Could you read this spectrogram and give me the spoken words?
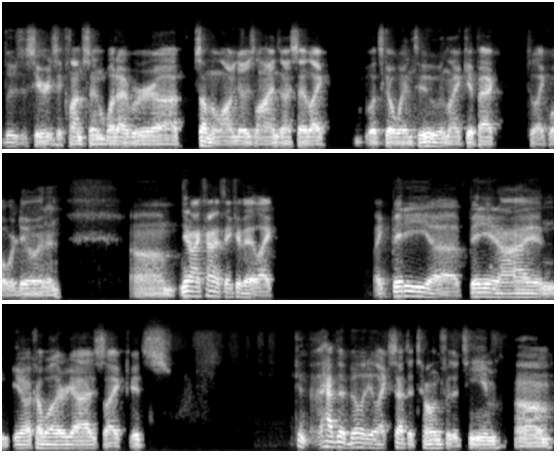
lose a series at Clemson, whatever, uh, something along those lines." And I said, like, "Let's go win two and like get back to like what we're doing." And um, you know, I kind of think of it like like Biddy, uh, Biddy and I, and you know a couple other guys, like it's can have the ability to like set the tone for the team, um,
